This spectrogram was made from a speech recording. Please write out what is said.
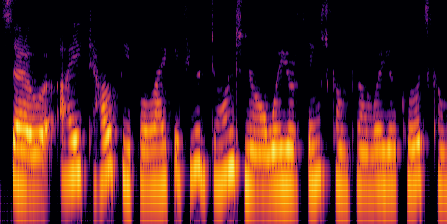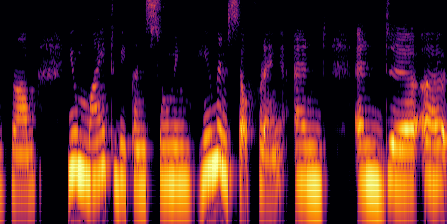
So i tell people like if you don't know where your things come from where your clothes come from you might be consuming human suffering and and uh, uh,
